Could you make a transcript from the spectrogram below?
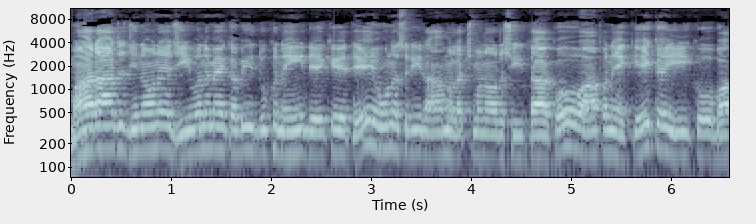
महाराज, जिन्होंने जीवन में कभी दुख नहीं देखे थे, उन श्री राम लक्ष्मण और सीता को आपने केकई को बा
